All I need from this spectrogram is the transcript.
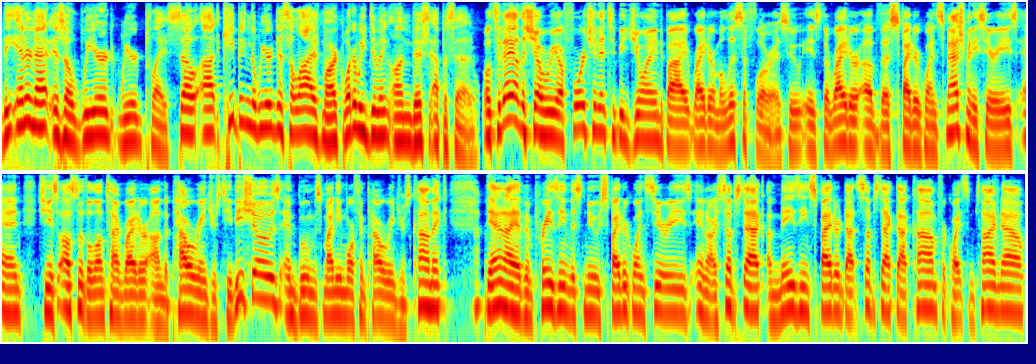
The internet is a weird, weird place. So, uh, keeping the weirdness alive, Mark, what are we doing on this episode? Well, today on the show, we are fortunate to be joined by writer Melissa Flores, who is the writer of the Spider Gwen Smash miniseries, and she is also the longtime writer on the Power Rangers TV shows and Boom's Mighty Morphin Power Rangers comic. Dan and I have been praising this new Spider Gwen series in our Substack, amazingspider.substack.com, for quite some time now.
